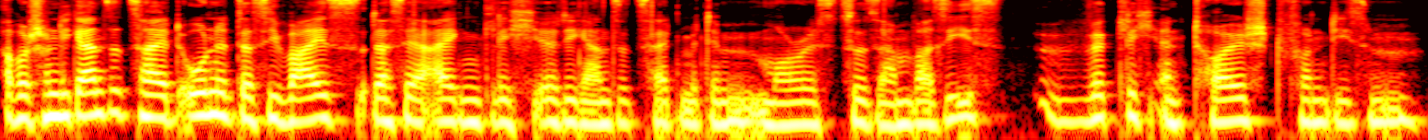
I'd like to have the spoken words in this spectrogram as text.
aber schon die ganze Zeit, ohne dass sie weiß, dass er eigentlich äh, die ganze Zeit mit dem Morris zusammen war. Sie ist wirklich enttäuscht von diesem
